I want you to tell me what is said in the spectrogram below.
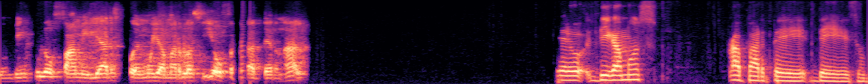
un, vínculo familiar, podemos llamarlo así, o fraternal. Pero digamos, aparte de eso,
